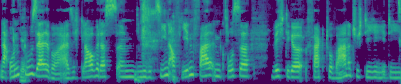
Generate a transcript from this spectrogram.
Na und ja. du selber. Also ich glaube, dass ähm, die Medizin auf jeden Fall ein großer, wichtiger Faktor war. Natürlich die, die.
